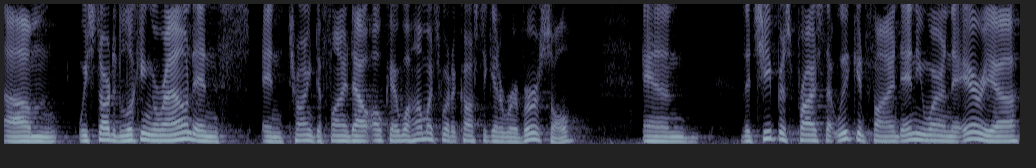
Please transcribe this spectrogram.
Um, we started looking around and, and trying to find out okay, well, how much would it cost to get a reversal? And the cheapest price that we could find anywhere in the area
